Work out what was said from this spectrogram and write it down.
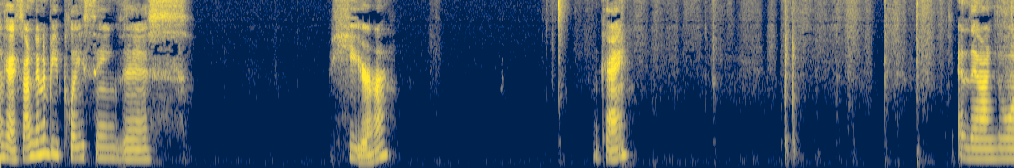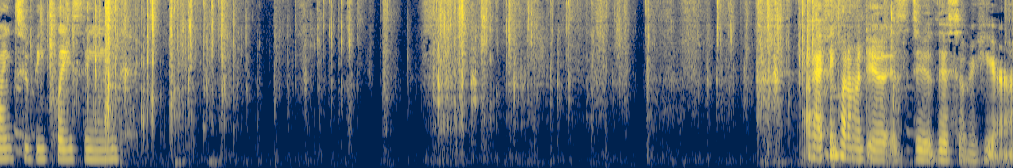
Okay, so I'm going to be placing this here. Okay. And then I'm going to be placing Okay, I think what I'm going to do is do this over here.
